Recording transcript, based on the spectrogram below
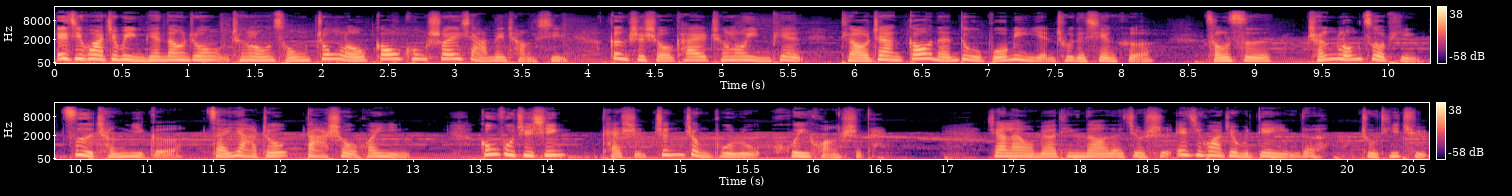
A 计划这部影片当中，成龙从钟楼高空摔下那场戏，更是首开成龙影片挑战高难度搏命演出的先河。从此，成龙作品自成一格，在亚洲大受欢迎，功夫巨星。开始真正步入辉煌时代。接下来我们要听到的就是《A 计划》这部电影的主题曲，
